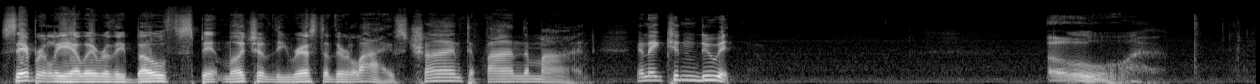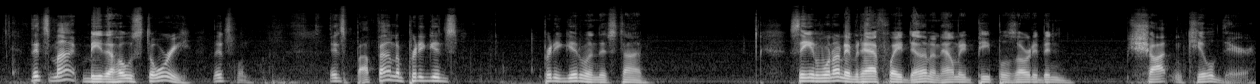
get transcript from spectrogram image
Separately, however, they both spent much of the rest of their lives trying to find the mine, and they couldn't do it. Oh, this might be the whole story. This one, it's I found a pretty good, pretty good one this time. Seeing we're not even halfway done, and how many people's already been shot and killed there.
